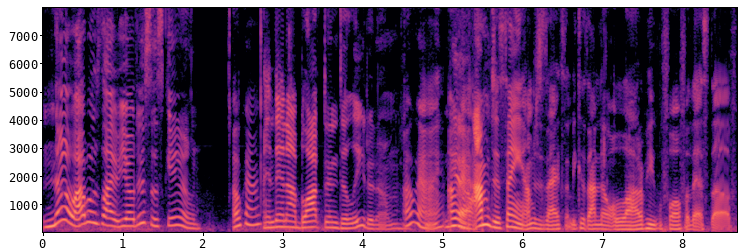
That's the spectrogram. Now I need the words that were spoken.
no, I was like, "Yo, this is a scam," Okay. and then I blocked and deleted him. Okay. Okay. Yeah. I'm just saying. I'm just asking because I know a lot of people fall for that stuff.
